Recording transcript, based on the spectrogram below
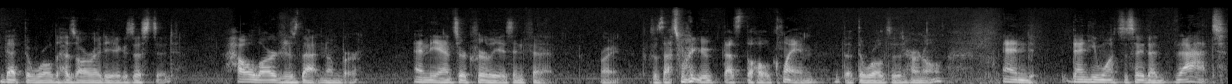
that the world has already existed. How large is that number? And the answer clearly is infinite, right? Because that's what you that's the whole claim that the world is eternal. And then he wants to say that that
